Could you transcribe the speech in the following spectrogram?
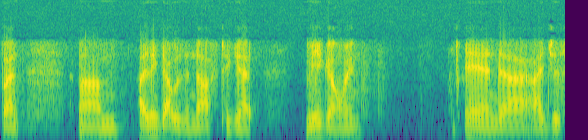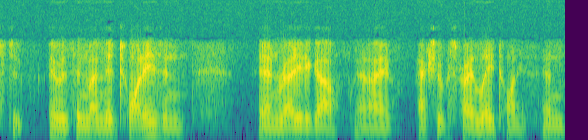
But um, I think that was enough to get me going, and uh, I just it was in my mid twenties and and ready to go. And I actually was probably late twenties, and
